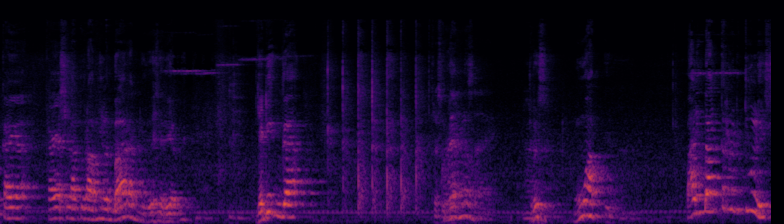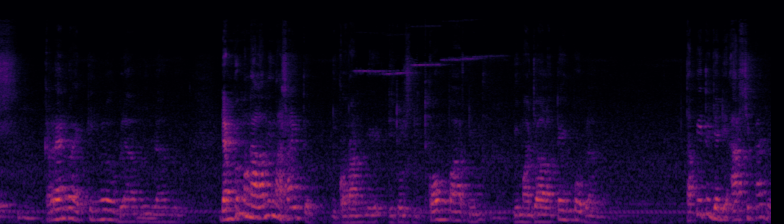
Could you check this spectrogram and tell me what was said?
kayak kayak silaturahmi lebaran gitu. Ya jadi enggak Terus Keren udah selesai. Hmm. terus nguap gitu. paling banter lo ditulis. Keren lo acting lo bla bla bla bla. Dan gue mengalami masa itu. Di koran di, ditulis di kompas di, di majalah tempo bla bla. Tapi itu jadi arsip aja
